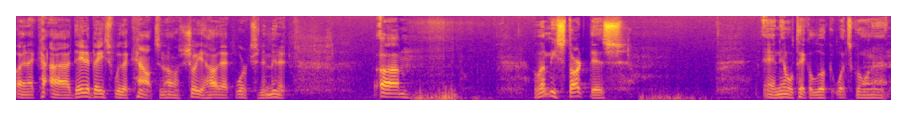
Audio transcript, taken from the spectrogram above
acc- uh, database with accounts. And I'll show you how that works in a minute. Um, let me start this and then we'll take a look at what's going on.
